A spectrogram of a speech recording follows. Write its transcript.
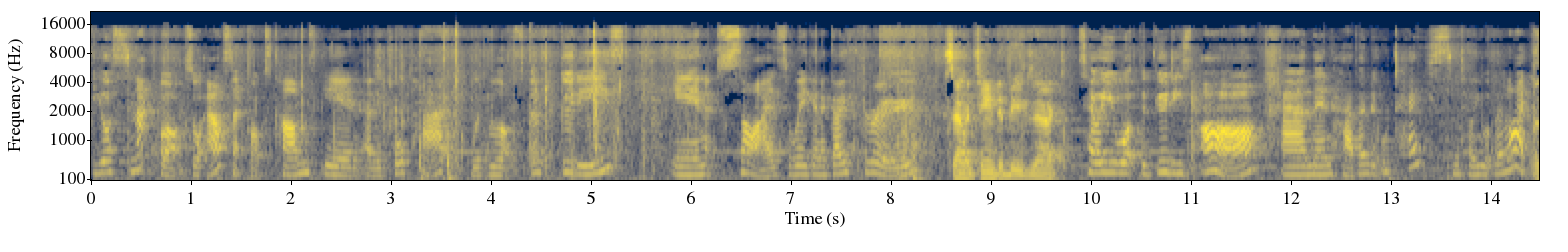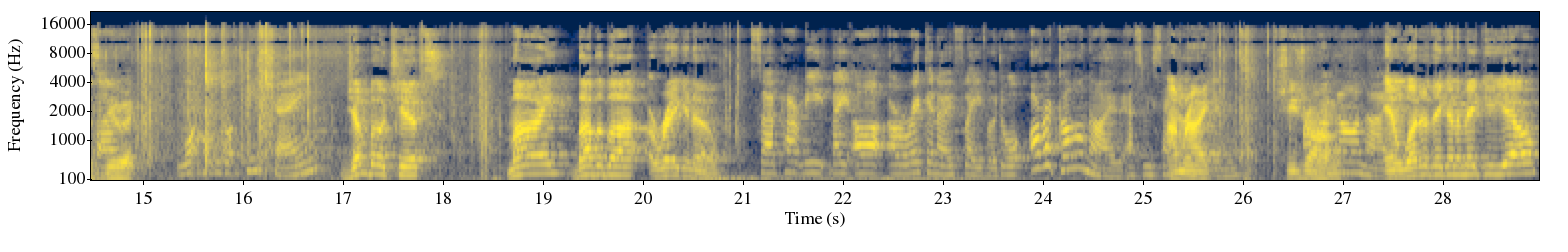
your snack box or our snack box comes in a little pack with lots of goodies inside. So we're going to go through 17 to be exact. tell you what the goodies are and then have a little taste and tell you what they're like. Let's So, do it. What have we got here, Shane? Jumbo chips. My blah blah blah oregano. So apparently they are oregano flavored or oregano as we say I'm in right. England. She's wrong. Oregano. And what are they gonna make you yell?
